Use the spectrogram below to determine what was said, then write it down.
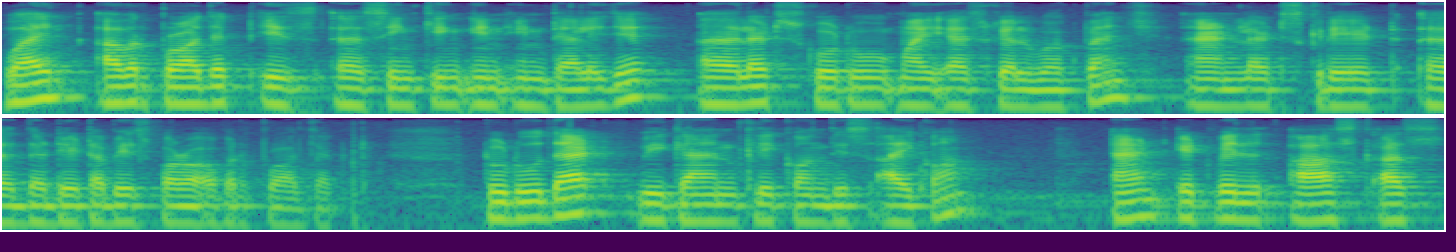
While our project is uh, syncing in IntelliJ uh, let's go to MySQL workbench and let's create uh, the database for our project. To do that we can click on this icon and it will ask us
